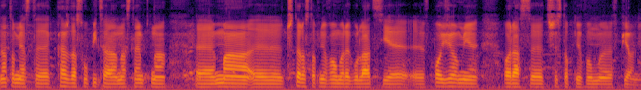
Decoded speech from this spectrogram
natomiast każda słupica następna e, ma e, czterostopniową regulację e, w poziomie oraz e, trzystopniową e, w pionie.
